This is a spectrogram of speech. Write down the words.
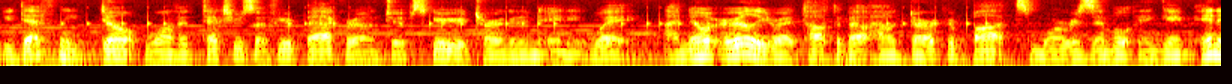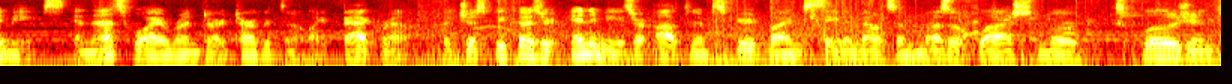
you definitely don't want the textures of your background to obscure your target in any way. I know earlier I talked about how darker bots more resemble in-game enemies, and that's why I run dark targets in a light background. But just because your enemies are often obscured by insane amounts of muzzle flash, smoke, explosions,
